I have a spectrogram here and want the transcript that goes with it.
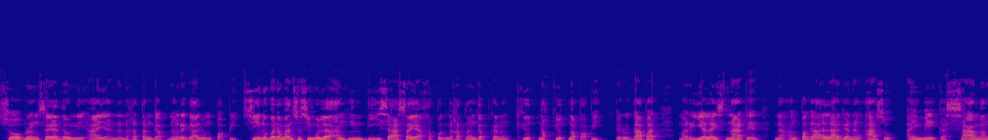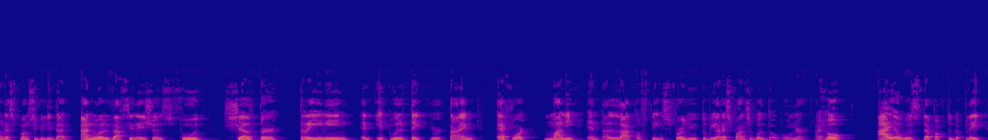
sobrang saya daw ni Aya na nakatanggap ng regalong puppy. Sino ba naman sa simula ang hindi sasaya kapag nakatanggap ka ng cute na cute na puppy? Pero dapat ma-realize natin na ang pag-aalaga ng aso ay may kasamang responsibilidad. Annual vaccinations, food, shelter, training, and it will take your time, effort, money, and a lot of things for you to be a responsible dog owner. I hope Aya will step up to the plate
